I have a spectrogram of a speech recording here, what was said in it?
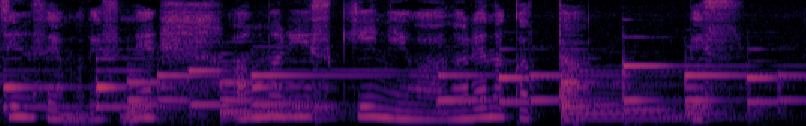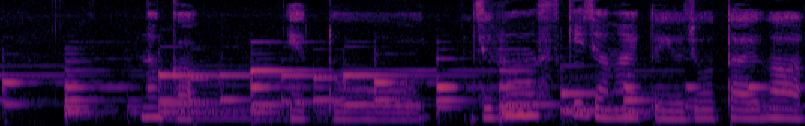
人生もですねあんまり好きにはなれなかったです。なんかえっ、と自分を好きじゃないという状態が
